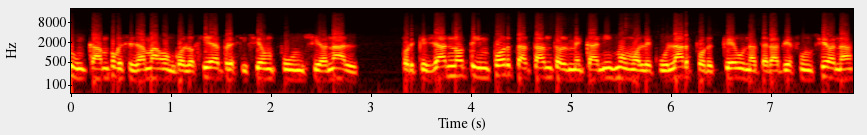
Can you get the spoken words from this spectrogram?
un campo que se llama oncología de precisión funcional, porque ya no te importa tanto el mecanismo molecular por qué una terapia funciona,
